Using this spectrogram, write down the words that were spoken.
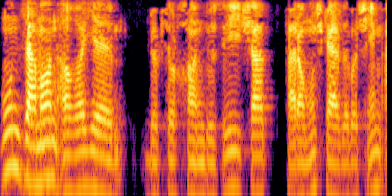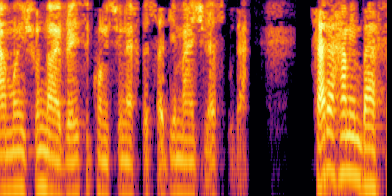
اون زمان آقای دکتر خاندوزی شاید فراموش کرده باشیم اما ایشون نایب رئیس کمیسیون اقتصادی مجلس بودن. سر همین بحث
